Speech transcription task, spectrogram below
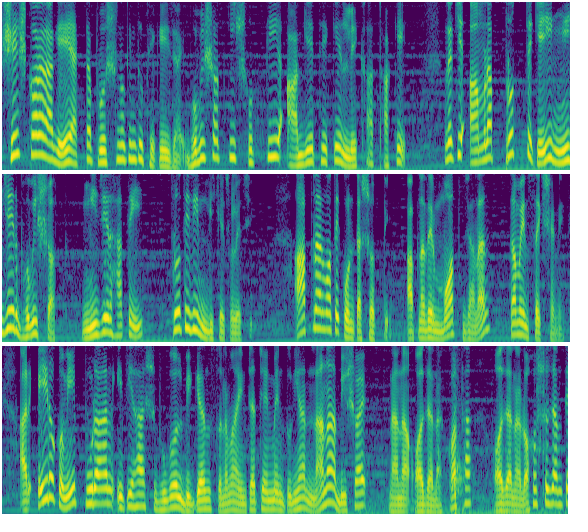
শেষ করার আগে একটা প্রশ্ন কিন্তু থেকেই যায়, ভবিষ্যৎ কি সত্যি আগে থেকে লেখা থাকে? নাকি আমরা প্রত্যেকেই নিজের ভবিষ্যৎ নিজের হাতেই প্রতিদিন লিখে চলেছি? আপনার মতে কোনটা সত্যি? আপনাদের মত জানান কমেন্ট সেকশনে আর এইরকমই পুরাণ, ইতিহাস, ভূগোল, বিজ্ঞান সিনেমা এন্টারটেনমেন্ট দুনিয়ার নানা বিষয়, নানা অজানা কথা, অজানা রহস্য জানতে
